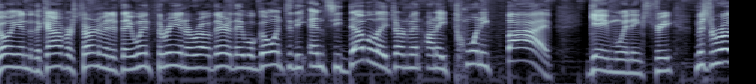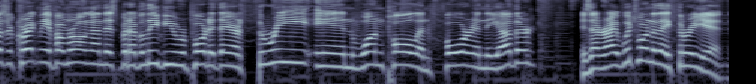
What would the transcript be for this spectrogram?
going into the conference tournament. If they win three in a row there, they will go into the NCAA tournament on a 25-game winning streak. Mr. Roser, correct me if I'm wrong on this, but I believe you reported they are three in one poll and four in the other. Is that right? Which one are they three in?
